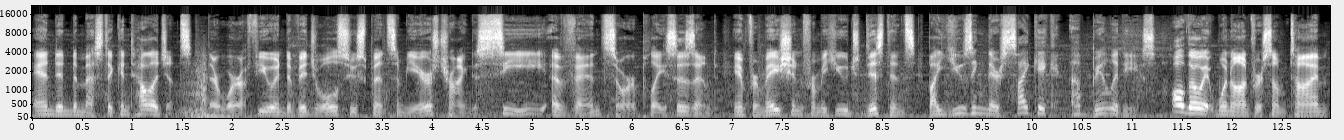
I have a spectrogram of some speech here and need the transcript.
and in domestic intelligence. There were a few individuals individuals who spent some years trying to see events or places and information from a huge distance by using their psychic abilities. Although it went on for some time,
